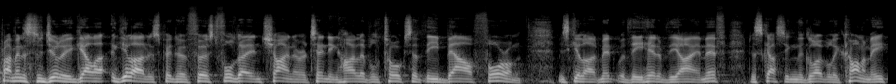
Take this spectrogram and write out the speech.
Prime Minister Julia Gillard has spent her first full day in China attending high-level talks at the Boao Forum. Ms Gillard met with the head of the IMF discussing the global economy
